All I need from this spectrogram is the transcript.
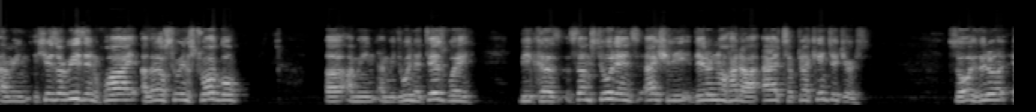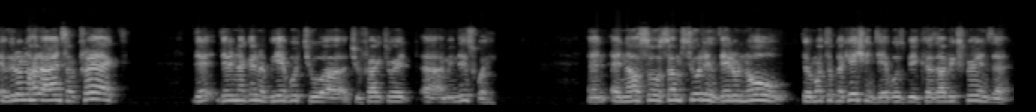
I mean, here's a reason why a lot of students struggle. Uh, I mean, I mean, doing it this way, because some students actually they don't know how to add, subtract integers. So if they don't, if they don't know how to add, and subtract, they're, they're not going to be able to uh, to factor it. Uh, I mean, this way and and also some students they don't know their multiplication tables because I've experienced that.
